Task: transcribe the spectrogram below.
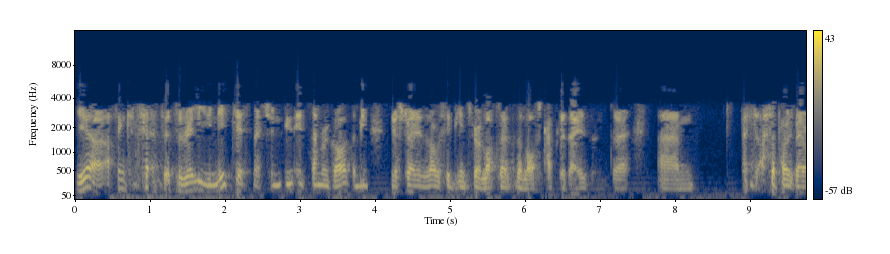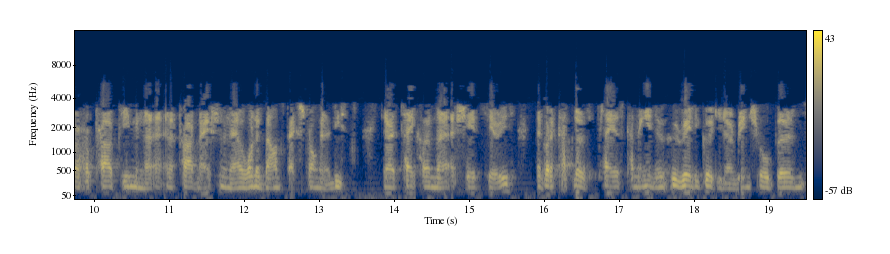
Yeah, I think it's a really unique test match in, in, in some regards. I mean, the Australians have obviously been through a lot over the last couple of days, and uh, um, I, I suppose they're a proud team and a, and a proud nation, and they want to bounce back strong and at least you know, take home a, a shared series. They've got a couple of players coming in who, who are really good. You know, Renshaw, Burns,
